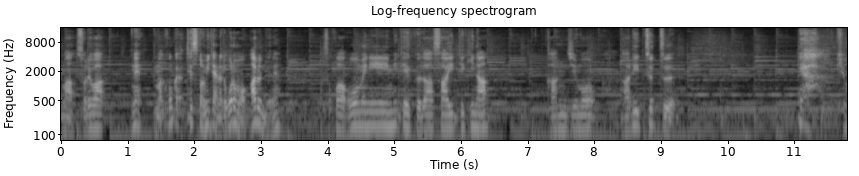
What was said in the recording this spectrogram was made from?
まあ、それはね、まあ、今回はテストみたいなところもあるんでね、そこは多めに見てください的な感じもありつつ、いや、今日も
